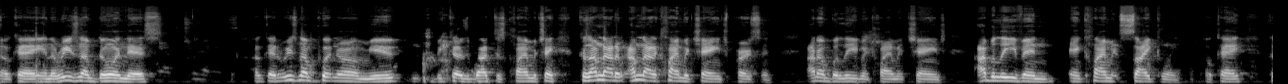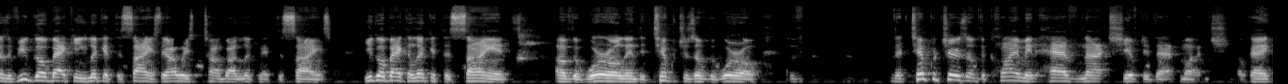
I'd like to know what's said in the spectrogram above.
Okay, and the reason I'm doing this, You have two minutes. okay, the reason I'm putting her on mute because about this climate change, because I'm not, a, I'm not a climate change person. I don't believe in climate change. I believe in in climate cycling. Okay, because if you go back and you look at the science, they always talk about looking at the science. You go back and look at the science of the world and the temperatures of the world. The temperatures of the climate have not shifted that much. Okay,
